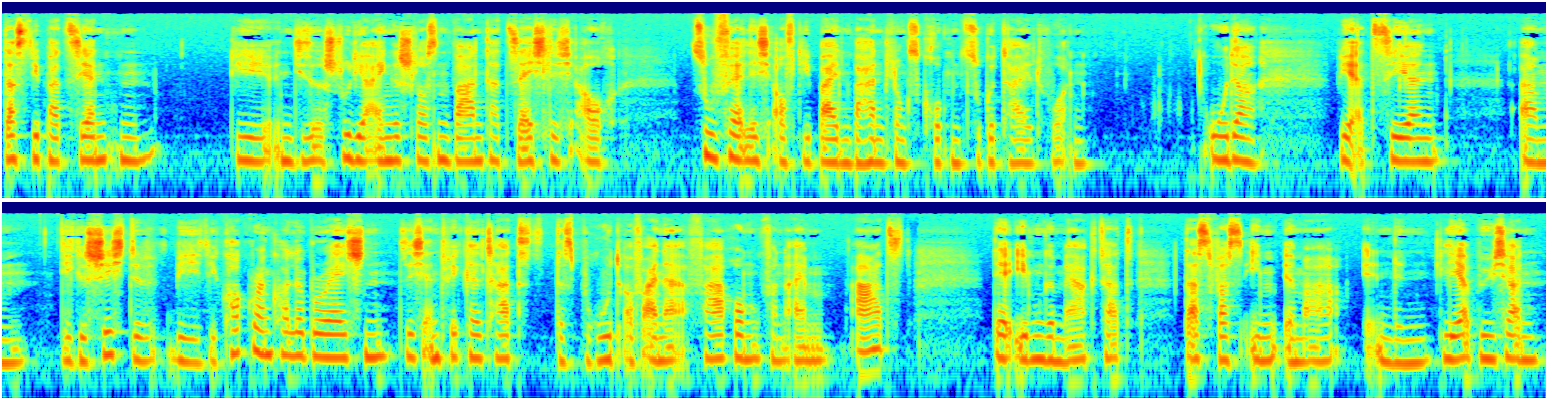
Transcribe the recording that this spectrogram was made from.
dass die Patienten, die in dieser Studie eingeschlossen waren, tatsächlich auch zufällig auf die beiden Behandlungsgruppen zugeteilt wurden. Oder wir erzählen ähm, die Geschichte, wie die Cochrane Collaboration sich entwickelt hat. Das beruht auf einer Erfahrung von einem Arzt, der eben gemerkt hat, das, was ihm immer in den Lehrbüchern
